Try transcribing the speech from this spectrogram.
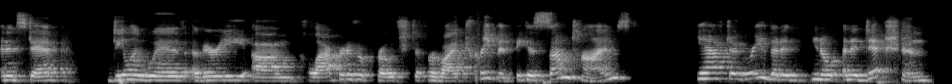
and instead dealing with a very um, collaborative approach to provide treatment because sometimes you have to agree that you know an addiction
